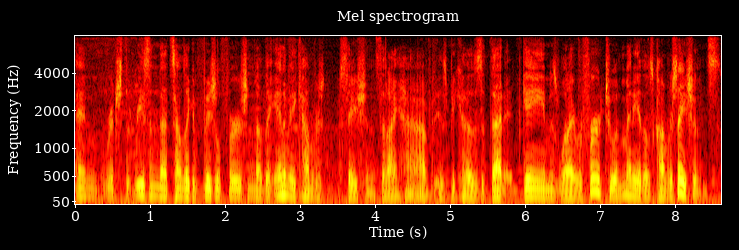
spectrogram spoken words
And Rich, the reason that sounds like a visual version of the anime conversations that I have is because that game is what I refer to in many of those conversations.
